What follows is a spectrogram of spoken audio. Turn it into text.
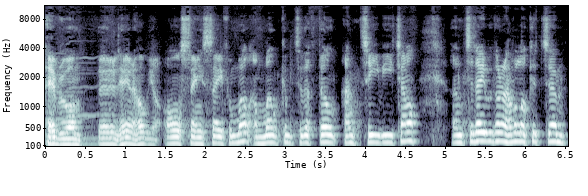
Hi everyone, Bernard here. I hope you're all staying safe and well, and welcome to the Film and TV channel. And today we're going to have a look at um,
